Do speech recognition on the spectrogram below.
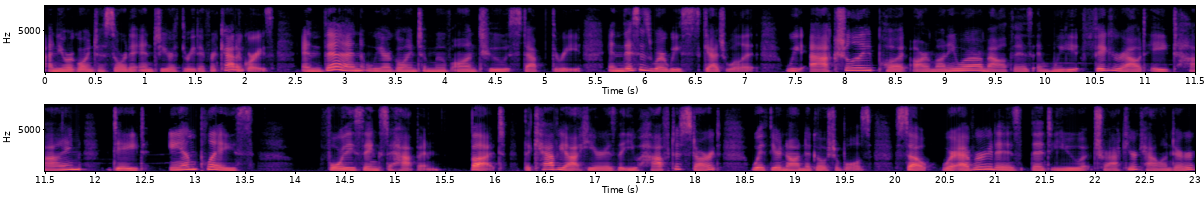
and you are going to sort it into your three different categories. And then we are going to move on to step three. And this is where we schedule it. We actually put our money where our mouth is and we figure out a time, date, and place for these things to happen. But the caveat here is that you have to start with your non negotiables. So, wherever it is that you track your calendar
